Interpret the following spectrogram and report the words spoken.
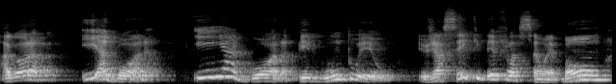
Agora, e agora? E agora? Pergunto eu. Eu já sei que deflação é bom,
